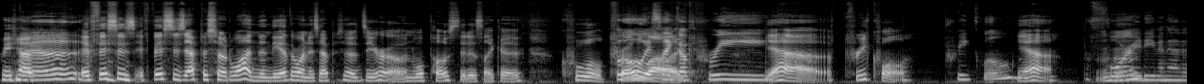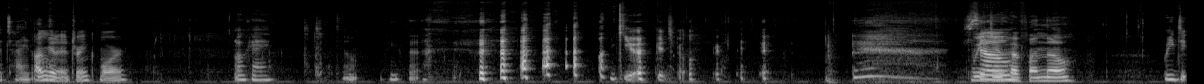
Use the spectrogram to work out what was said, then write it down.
We have Yeah. if this is if this is episode one, then the other one is episode zero, and we'll post it as like a cool Oh, prologue. it's like a pre yeah, a prequel. prequel Yeah, before mm-hmm. it even had a title. I'm gonna drink more. Okay. Don't think that. like you have control. over it. We So, do have fun though. We do.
